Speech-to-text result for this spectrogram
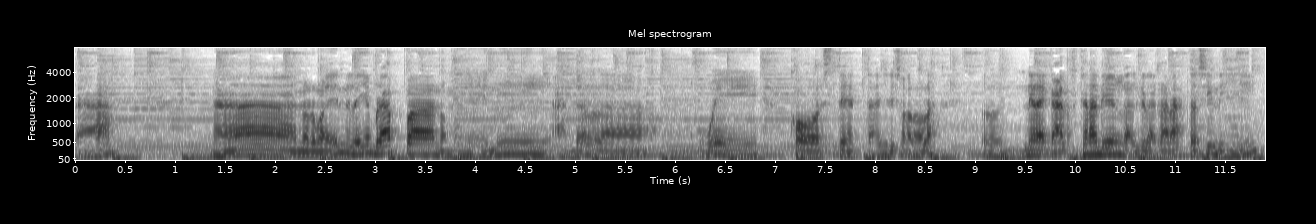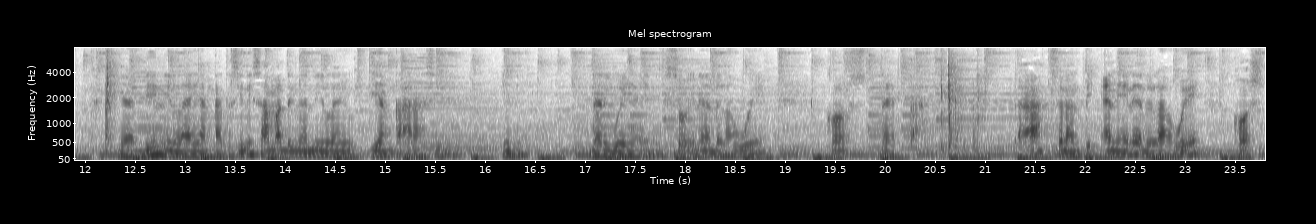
Nah nah normalnya nilainya berapa? Normalnya ini adalah w cos theta. Jadi seolah-olah e, nilai ke atas karena dia nggak gerak ke arah atas sini jadi nilai yang ke atas ini sama dengan nilai yang ke arah sini. Ini dari w nya ini. So ini adalah w cos theta theta so nanti n ini adalah w cos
